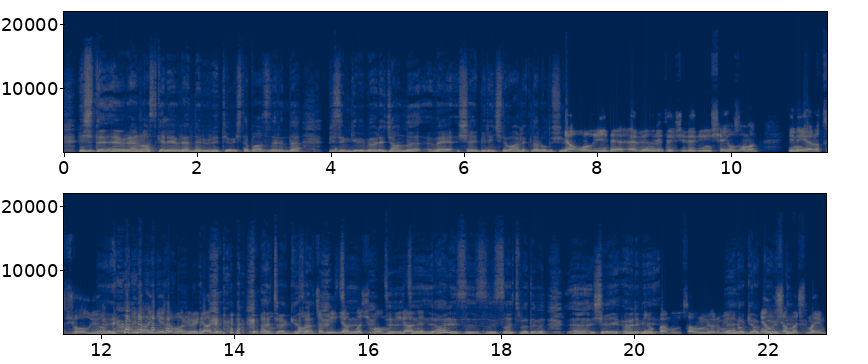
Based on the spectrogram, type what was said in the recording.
işte evren rastgele evrenler üretiyor. İşte bazılarında bizim gibi böyle canlı ve şey bilinçli varlıklar oluşuyor. Ya o iyi de evren üretici dediğin şey o zaman yine yaratıcı oluyor. yine aynı yere varıyor. Yani Ay çok güzel. Salakça bir yaklaşım olmuş Ç- ç- yani. Yani sa- sa- saçma değil mi? Ee, şey öyle bir yok ben bunu savunmuyorum ya. Yok, yok, Yanlış anlaşılmayayım.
